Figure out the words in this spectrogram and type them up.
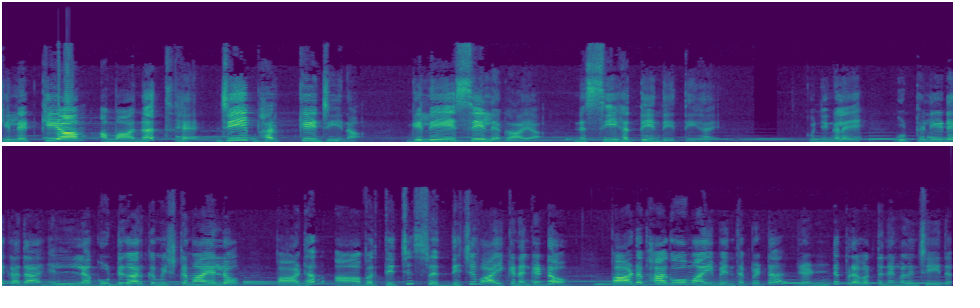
कि लटकियाम अमानत है जी भर के जीना ഗിലേ സേ ലഗായ നസീഹത്തേം ദേത്തി ഹൈ കുഞ്ഞുങ്ങളെ ഗുട്ടലിയുടെ കഥ എല്ലാ കൂട്ടുകാർക്കും ഇഷ്ടമായല്ലോ പാഠം ആവർത്തിച്ച് ശ്രദ്ധിച്ച് വായിക്കണം കേട്ടോ പാഠഭാഗവുമായി ബന്ധപ്പെട്ട രണ്ട് പ്രവർത്തനങ്ങളും ചെയ്ത്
